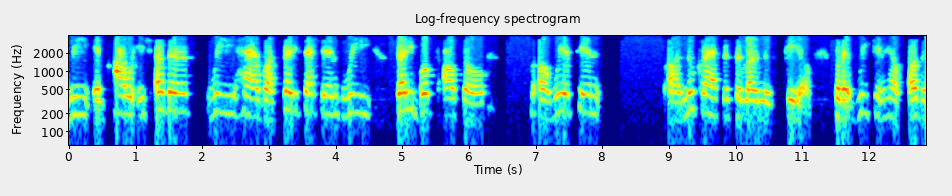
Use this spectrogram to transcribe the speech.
We empower each other. We have uh, study sessions. We study books also. Uh, we attend uh, new classes to learn new skills so that we can help other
